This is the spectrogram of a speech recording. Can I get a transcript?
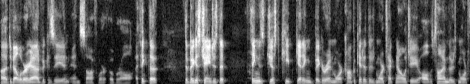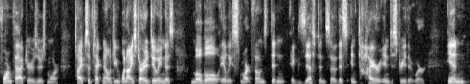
uh, developer advocacy and, and software overall. I think the the biggest change is that things just keep getting bigger and more complicated. There's more technology all the time. There's more form factors. There's more types of technology. When I started doing this, mobile, at least smartphones, didn't exist. And so this entire industry that we're in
